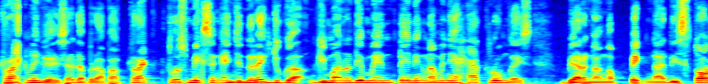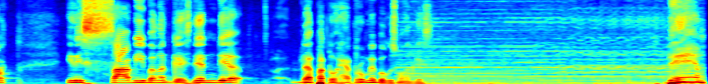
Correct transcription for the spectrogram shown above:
track nih guys? Ada berapa track? Terus mixing engineer juga gimana dia maintain yang namanya headroom guys? Biar nggak ngepick nggak distort ini sabi banget guys. Dan dia dapat tuh headroomnya bagus banget guys. Damn.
